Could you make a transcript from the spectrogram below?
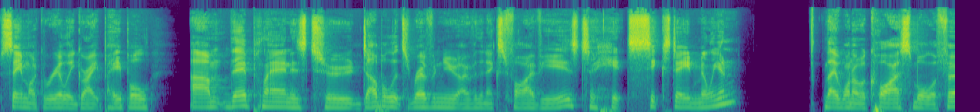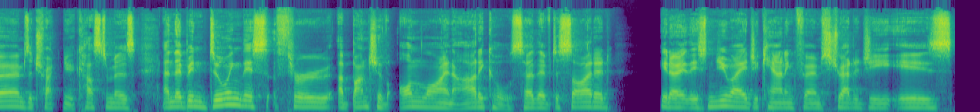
seem like really great people. Um, their plan is to double its revenue over the next five years to hit 16 million. They want to acquire smaller firms, attract new customers, and they've been doing this through a bunch of online articles. So they've decided you know, this new age accounting firm strategy is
